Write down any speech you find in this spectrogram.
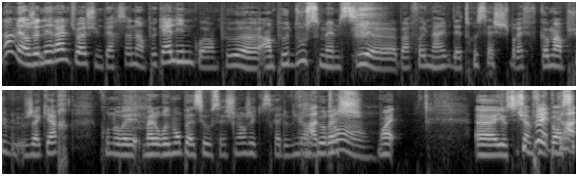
non mais en général, tu vois, je suis une personne un peu câline, quoi, un peu, euh, un peu douce, même si euh, parfois il m'arrive d'être sèche. Bref, comme un pull jacquard qu'on aurait malheureusement passé au sèche-linge et qui serait devenu un peu rêche. Ouais. Euh, et aussi, Tu ça me fait penser à mon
